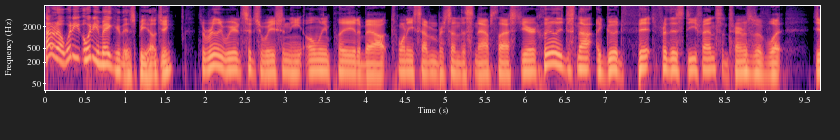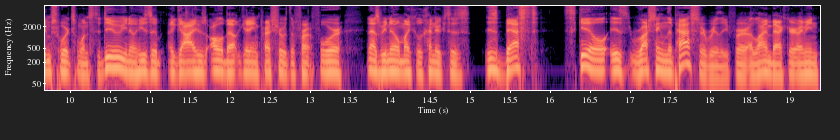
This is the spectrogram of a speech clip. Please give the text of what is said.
I don't know. What do you what do you make of this, BLG? It's a really weird situation. He only played about 27% of the snaps last year. Clearly, just not a good fit for this defense in terms of what Jim Schwartz wants to do. You know, he's a, a guy who's all about getting pressure with the front four. And as we know, Mychal Kendricks is his best skill is rushing the passer, really, for a linebacker. I mean,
